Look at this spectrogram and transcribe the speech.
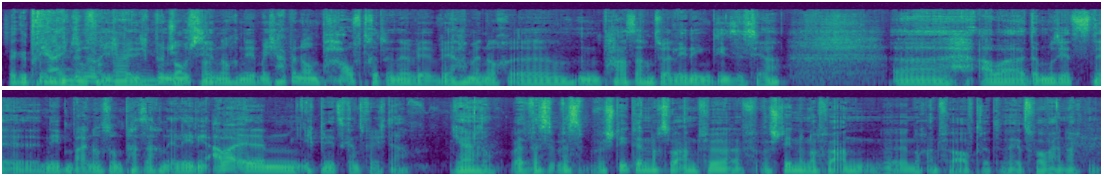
sehr getrieben ja, ich bin so noch, ich bin, ich bin, Jobs, muss hier ne? noch neben, ich habe ja noch ein paar Auftritte, ne? Wir, wir haben ja noch äh, ein paar Sachen zu erledigen dieses Jahr. Äh, aber da muss ich jetzt äh, nebenbei noch so ein paar Sachen erledigen. Aber ähm, ich bin jetzt ganz dich da. Ja, so. was, was, was, was steht denn noch so an für, was stehen denn noch für an, äh, noch an für Auftritte jetzt vor Weihnachten?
